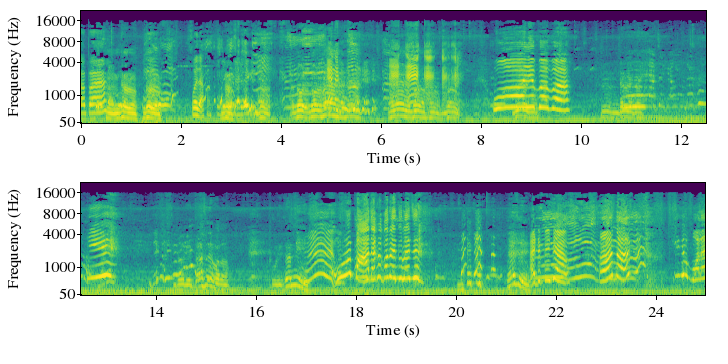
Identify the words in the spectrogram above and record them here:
পাপা। হুম ধরো ধরো। ওই দেখো। না কি সব বলা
